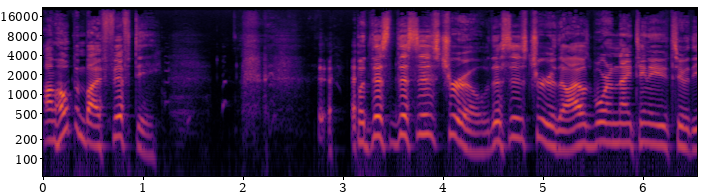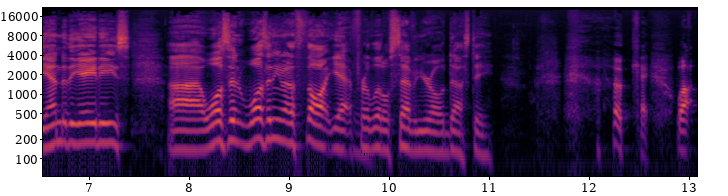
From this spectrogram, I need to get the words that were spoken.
I'm hoping by 50. but this this is true. This is true though. I was born in 1982, the end of the 80s. Uh, wasn't wasn't even a thought yet for a little 7-year-old Dusty. Okay. Well,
